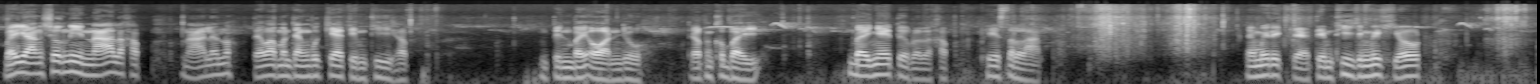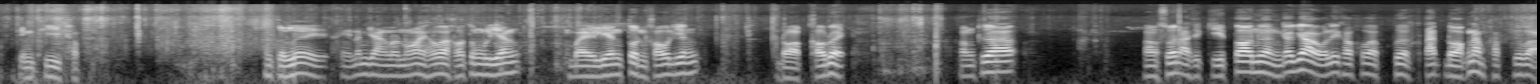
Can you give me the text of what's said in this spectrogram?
บยางช่วงนี้หนาแล้วครับ หนาแล้วเนาะแต่ว่ามันยังไม่แก่เต็มที่ครับ มันเป็นใบอ่อนอยู่ แต่ว่ามันก็ใบใบง่ายเติบแล้วล่ะครับ เพสลัดยังไม่ได้แก่เต็มที่ยังไม่เขียวเต็มที่ครับมันก็เลยให้น้ำยางเราน้อยเพราะว่าเขาต้องเลี้ยงใบเลี้ยงต้นเขาเลี้ยงดอกเขาด้วยบางเทื่อ บางส่วนอาจจะกรีดต่อเนื่องยาวๆไปเลยครับเพราะว่าเพื่อตัดดอกน้ำครับหรือว่า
